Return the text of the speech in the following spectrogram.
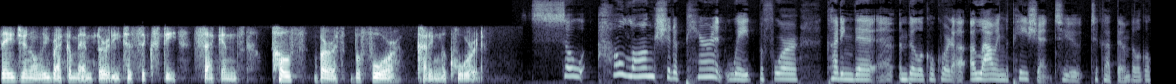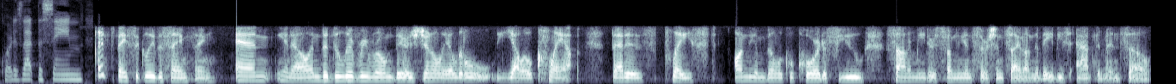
they generally recommend 30 to 60 seconds post birth before cutting the cord. So, how long should a parent wait before cutting the uh, umbilical cord, uh, allowing the patient to, to cut the umbilical cord? Is that the same? It's basically the same thing. And, you know, in the delivery room, there's generally a little yellow clamp that is placed on the umbilical cord a few centimeters from the insertion site on the baby's abdomen. So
